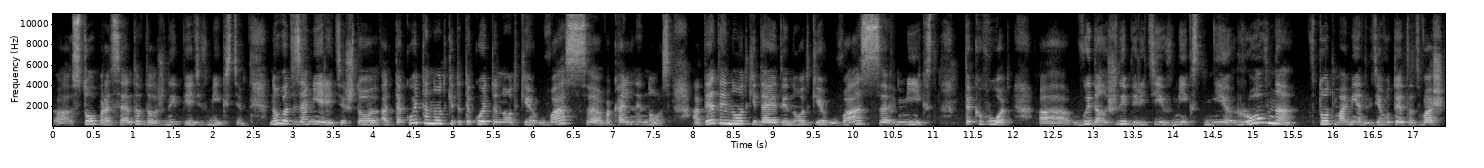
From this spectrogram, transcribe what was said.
100% должны петь в миксте. Ну вот замерите, что от такой-то нотки до такой-то нотки у вас э, вокальный нос, от этой нотки до этой нотки у вас микст. Так вот, вы должны перейти в микс не ровно в тот момент, где вот этот ваш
